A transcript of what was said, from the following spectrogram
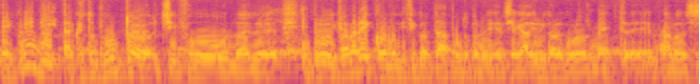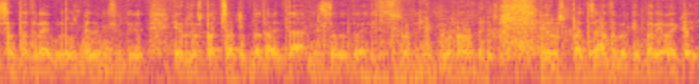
E quindi a questo punto ci fu il, il, il periodo di cabaret con le difficoltà appunto per noi che Io ricordo che volevo smettere, parlo del 63, volevo smettere, mi sentivo- ero già spacciato da tale età, nel 63, sono io ancora adesso. ero spacciato perché pareva che,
